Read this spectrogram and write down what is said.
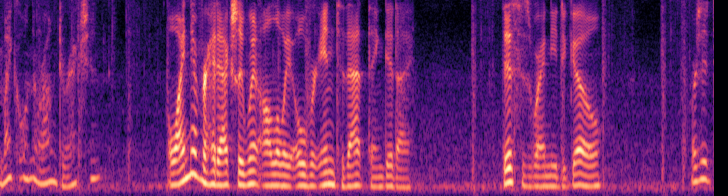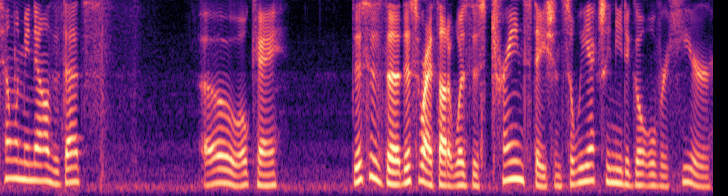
Am I going the wrong direction? Oh, I never had actually went all the way over into that thing, did I? This is where I need to go. Or is it telling me now that that's... Oh, okay. This is the this is where I thought it was this train station, so we actually need to go over here.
